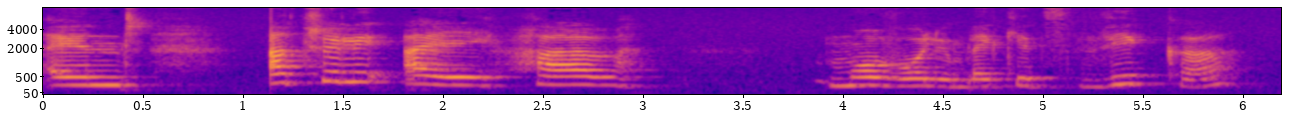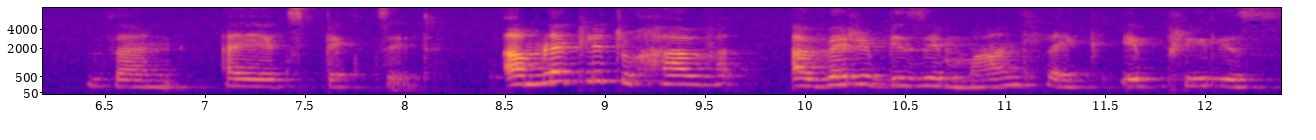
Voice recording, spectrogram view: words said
And actually i have more volume like it's thicker than i expected. I'm likely to have a very busy month like april is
